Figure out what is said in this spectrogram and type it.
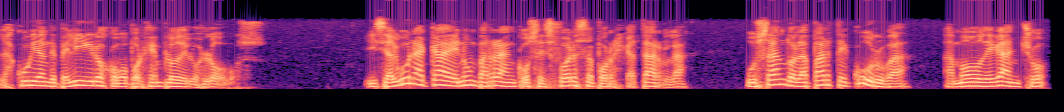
Las cuidan de peligros como por ejemplo de los lobos. y si alguna cae en un barranco se esfuerza por rescatarla, usando la parte curva, a modo de gancho,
